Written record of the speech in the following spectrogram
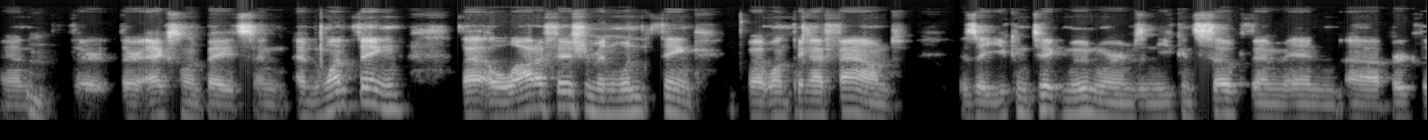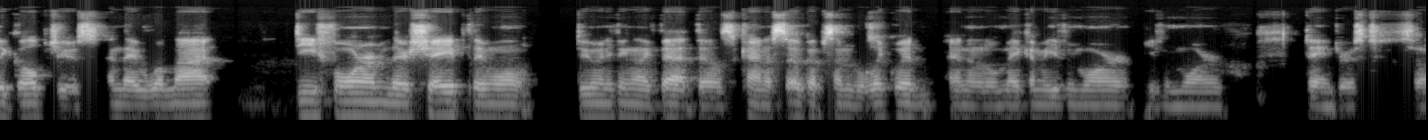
and hmm. they're they're excellent baits. And and one thing that a lot of fishermen wouldn't think, but one thing I found is that you can take moonworms and you can soak them in uh, Berkley gulp juice, and they will not deform their shape. They won't do anything like that. They'll kind of soak up some of the liquid, and it'll make them even more even more dangerous. So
